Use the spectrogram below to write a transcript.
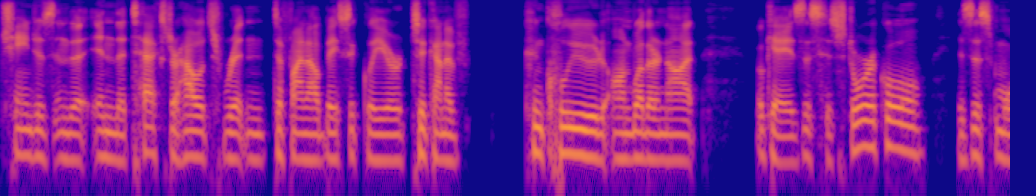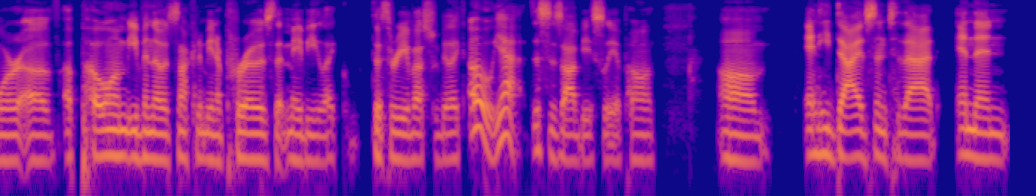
changes in the in the text or how it's written to find out basically or to kind of conclude on whether or not okay is this historical is this more of a poem even though it's not going to be in a prose that maybe like the three of us would be like oh yeah this is obviously a poem. Um and he dives into that and then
